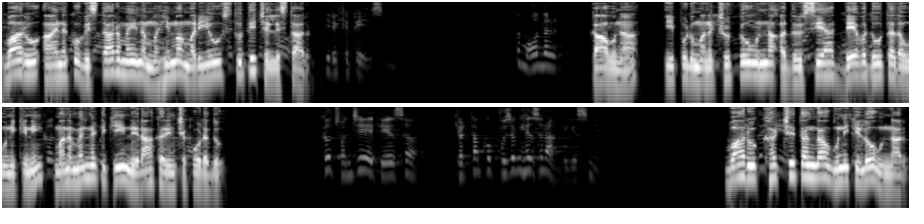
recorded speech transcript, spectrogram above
వారు ఆయనకు విస్తారమైన మహిమ మరియు స్థుతి చెల్లిస్తారు. కావున ఇప్పుడు మన చుట్టూ ఉన్న అదృశ్య దేవదూతల ఉనికిని మనమెన్నటికీ నిరాకరించకూడదు. వారు ఖచ్చితంగా ఉనికిలో ఉన్నారు.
